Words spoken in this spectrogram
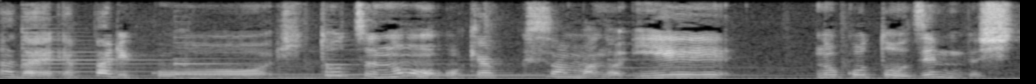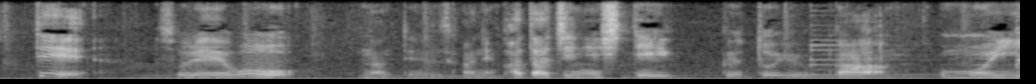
ただやっぱりこう一つのお客様の家のことを全部知ってそれを、なんていうんですかね形にしていくというか思い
